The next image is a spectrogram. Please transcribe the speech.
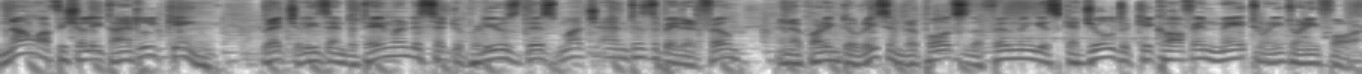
now officially titled King. Red Chillies Entertainment is set to produce this much-anticipated film, and according to recent reports, the filming is scheduled to kick off in May 2024.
